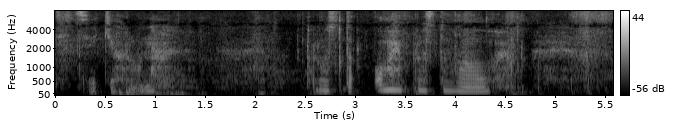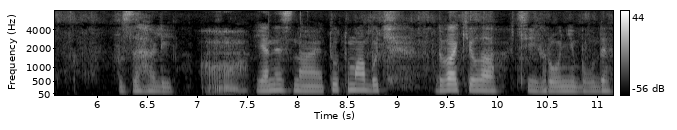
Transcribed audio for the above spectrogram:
дивіться, які грона. Просто, ой, просто вау. Взагалі. Я не знаю. Тут, мабуть, 2 кіла в цій гроні буде.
